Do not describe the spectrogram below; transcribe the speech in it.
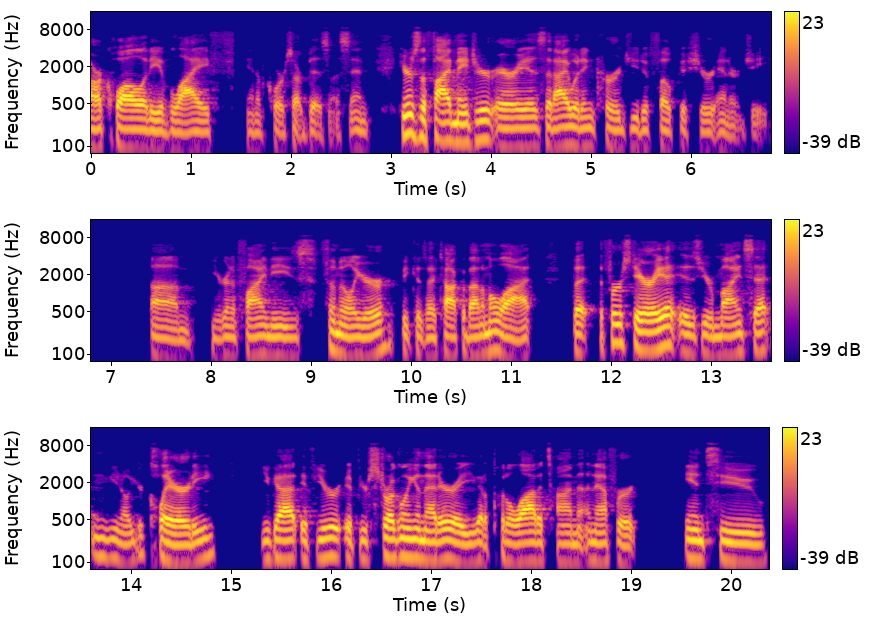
our quality of life and of course our business. And here's the five major areas that I would encourage you to focus your energy. Um, you're going to find these familiar because I talk about them a lot. But the first area is your mindset and you know your clarity. You got if you're if you're struggling in that area, you got to put a lot of time and effort into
